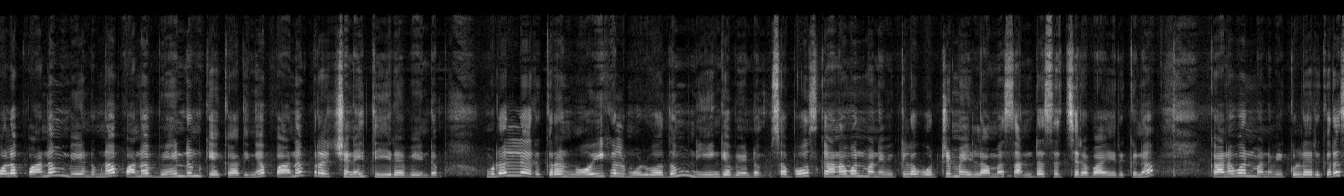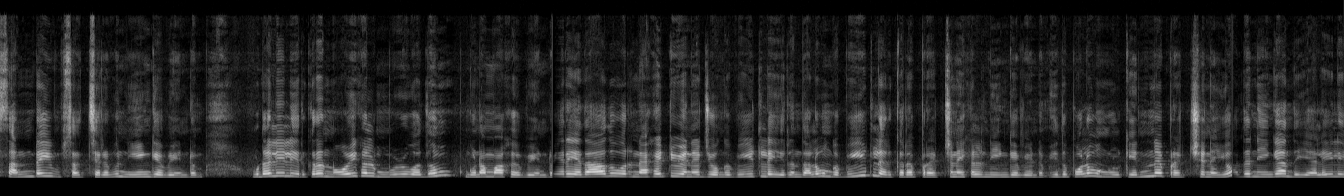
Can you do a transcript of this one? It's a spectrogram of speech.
போல் பணம் வேண்டும்னா பணம் வேண்டும் கேட்காதீங்க. பண பிரச்சனை தீர வேண்டும். உடலில் இருக்கிற நோய்கள் முழுவதும் நீங்க வேண்டும். சப்போஸ் கணவன் மனைவிக்குள்ளே ஒற்றுமை இல்லாமல் சண்டை சச்சரவாக இருக்குன்னா கணவன் மனைவிக்குள்ளே இருக்கிற சண்டை சச்சரவு நீங்க வேண்டும். உடலில் இருக்கிற நோய்கள் முழுவதும் குணமாக வேண்டும். வேறு ஏதாவது ஒரு நெகட்டிவ் எனர்ஜி உங்கள் வீட்டில் இருந்தாலும் உங்கள் வீட்டில் இருக்கிற பிரச்சனைகள் நீங்க வேண்டும். இது போல் உங்களுக்கு என்ன பிரச்சனையோ அதை நீங்கள் அந்த இலையில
